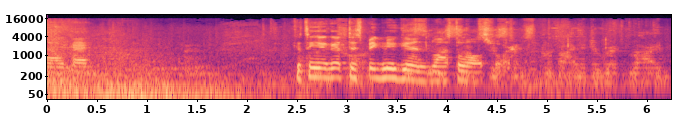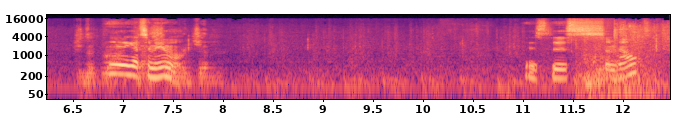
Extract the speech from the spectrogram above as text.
Oh, okay. Good thing I got this big new gun blast the walls for. Yeah, I got some ammo. Is this some health?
